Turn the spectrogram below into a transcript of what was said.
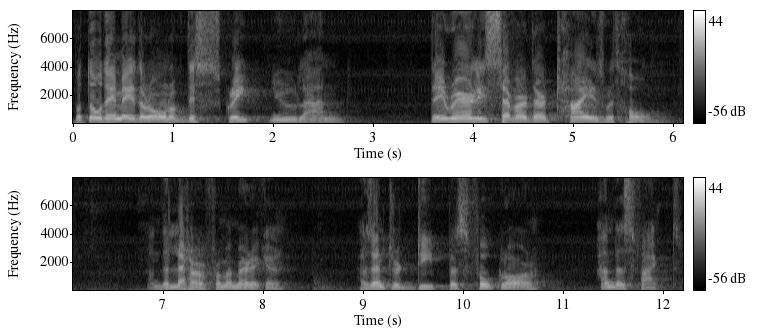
But though they made their own of this great new land, they rarely severed their ties with home, and the letter from America has entered deep as folklore and as fact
